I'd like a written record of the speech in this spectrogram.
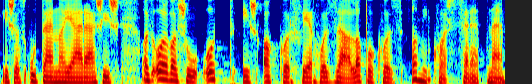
és az utána járás is. Az olvasó ott és akkor fér hozzá a lapokhoz, amikor szeretne.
